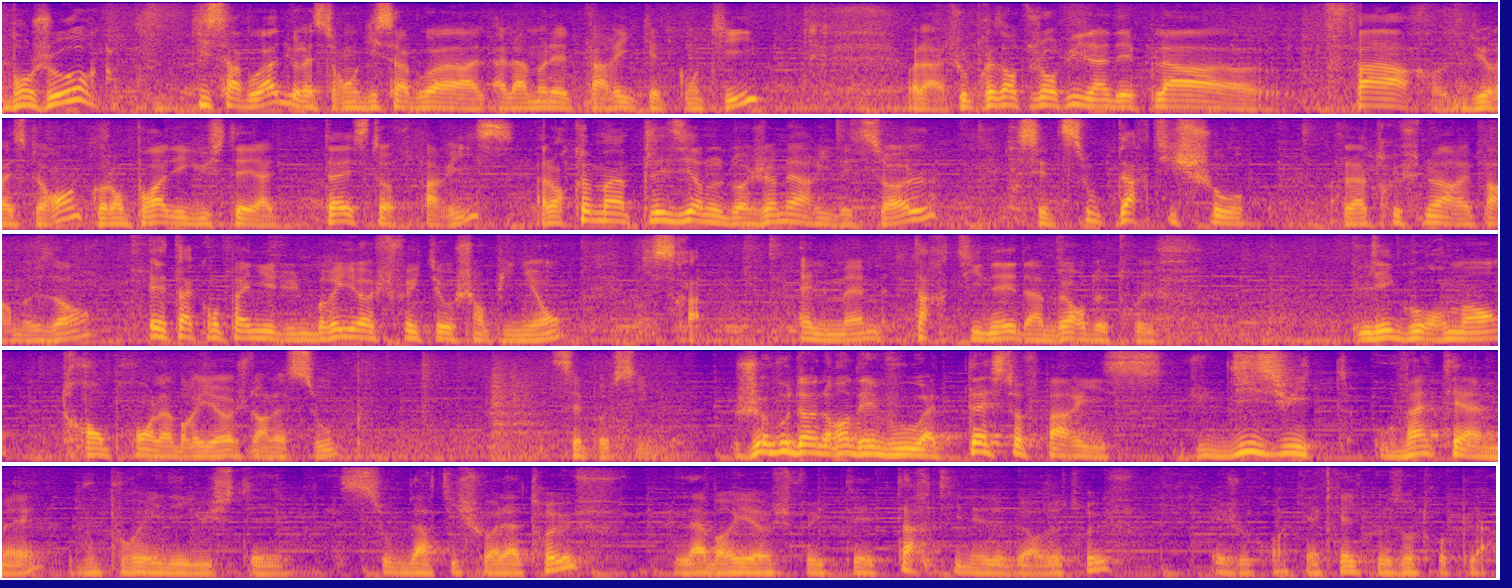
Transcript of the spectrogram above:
Bonjour, Guy Savoie du restaurant Guy Savoie à la Monnaie de Paris, quai de Conti. Voilà, je vous présente aujourd'hui l'un des plats euh, phares du restaurant que l'on pourra déguster à Taste of Paris. Alors comme un plaisir ne doit jamais arriver seul, cette soupe d'artichaut à la truffe noire et parmesan est accompagnée d'une brioche feuilletée aux champignons qui sera elle-même tartinée d'un beurre de truffe. Les gourmands tremperont la brioche dans la soupe. C'est possible. Je vous donne rendez-vous à Test of Paris du 18 au 21 mai. Vous pourrez y déguster soupe d'artichaut à la truffe, la brioche feuilletée tartinée de beurre de truffe et je crois qu'il y a quelques autres plats.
